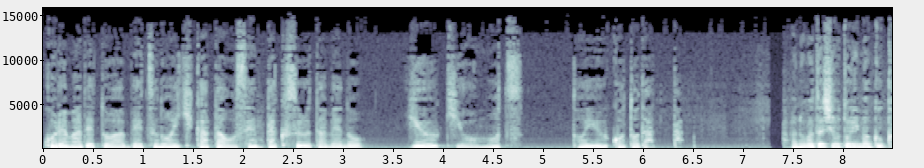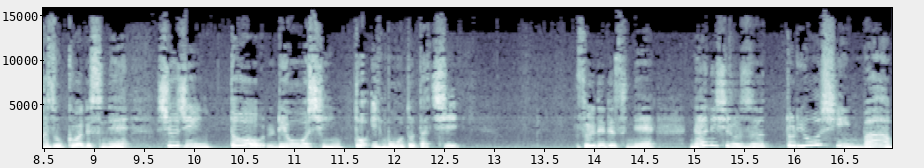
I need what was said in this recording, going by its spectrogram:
これまでとは別の生き方を選択するための勇気を持つということだった。あの私を取り巻く家族はですね主人と両親と妹たち。それでですね何しろずっと両親は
